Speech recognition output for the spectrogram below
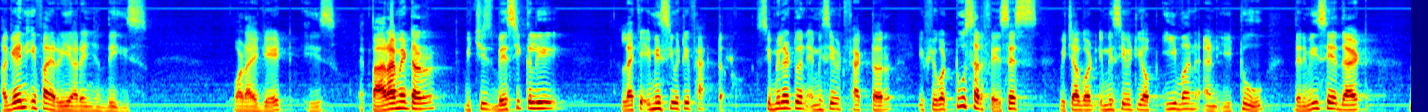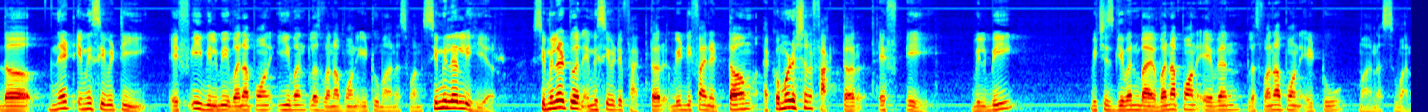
again if I rearrange these what I get is a parameter which is basically like a emissivity factor. Similar to an emissivity factor if you got two surfaces which have got emissivity of E 1 and E 2 then we say that the net emissivity F e will be 1 upon E 1 plus 1 upon E 2 minus 1. Similarly, here Similar to an emissivity factor, we define a term accommodation factor F A will be which is given by 1 upon A 1 plus 1 upon A 2 minus 1.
